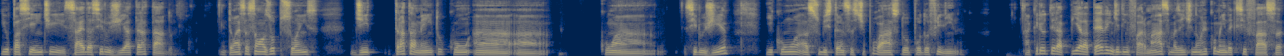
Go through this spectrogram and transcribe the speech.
e o paciente sai da cirurgia tratado. Então, essas são as opções de tratamento com a, a, com a cirurgia e com as substâncias tipo ácido ou podofilina. A crioterapia ela até é vendida em farmácia, mas a gente não recomenda que se faça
